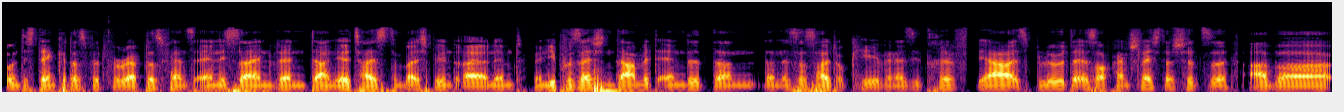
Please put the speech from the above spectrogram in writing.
und ich denke, das wird für Raptors-Fans ähnlich sein, wenn Daniel Theiss zum Beispiel einen Dreier nimmt. Wenn die Possession damit endet, dann, dann ist das halt okay. Wenn er sie trifft, ja, ist blöd, er ist auch kein schlechter Schütze, aber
